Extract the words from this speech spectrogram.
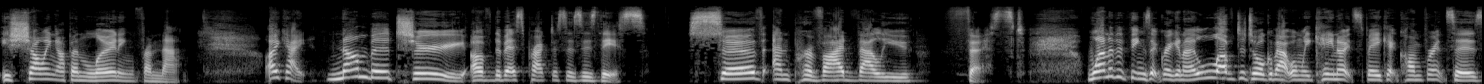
is showing up and learning from that. Okay. Number two of the best practices is this serve and provide value first. One of the things that Greg and I love to talk about when we keynote speak at conferences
